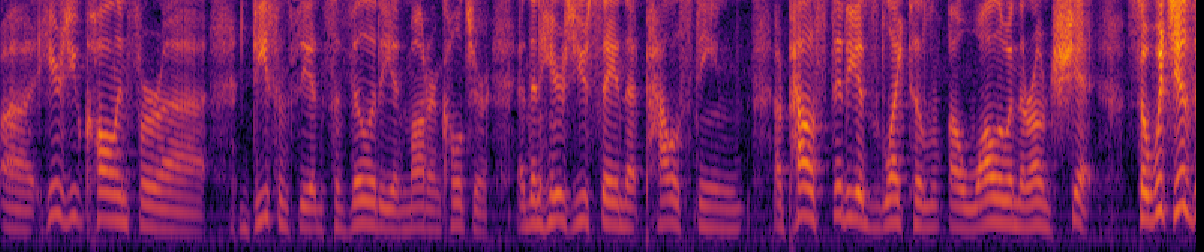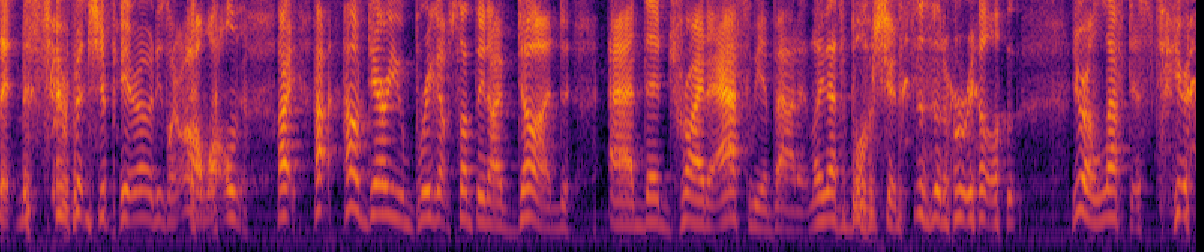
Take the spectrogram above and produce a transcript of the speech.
uh, here's you calling for uh, decency and civility in modern culture, and then here's you saying that Palestine uh, Palestinians like to uh, wallow in their own shit. So which is it, Mister Ben Shapiro? And he's like, oh well, all right, how, how dare you bring up something I've done and then try to ask me about it? Like that's bullshit. This isn't a real. You're a leftist. You're a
